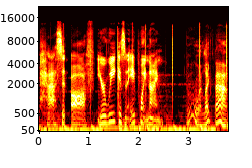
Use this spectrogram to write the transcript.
pass it off. Your week is an 8.9. Ooh, I like that.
